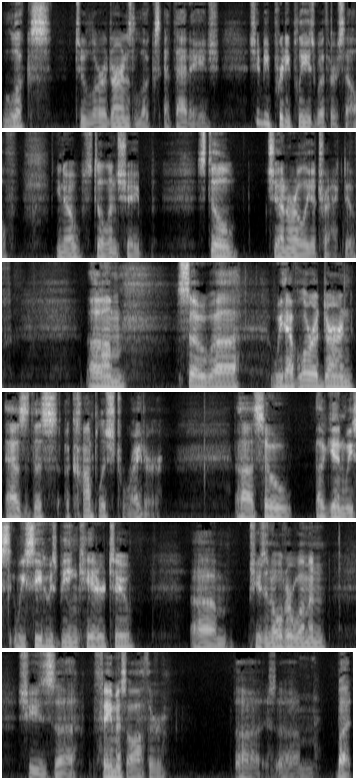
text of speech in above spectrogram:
looks to Laura Dern's looks at that age, she'd be pretty pleased with herself. You know, still in shape, still generally attractive. Um, so uh, we have Laura Dern as this accomplished writer. Uh, so again, we we see who's being catered to. Um, she's an older woman. She's a famous author, uh, um, but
